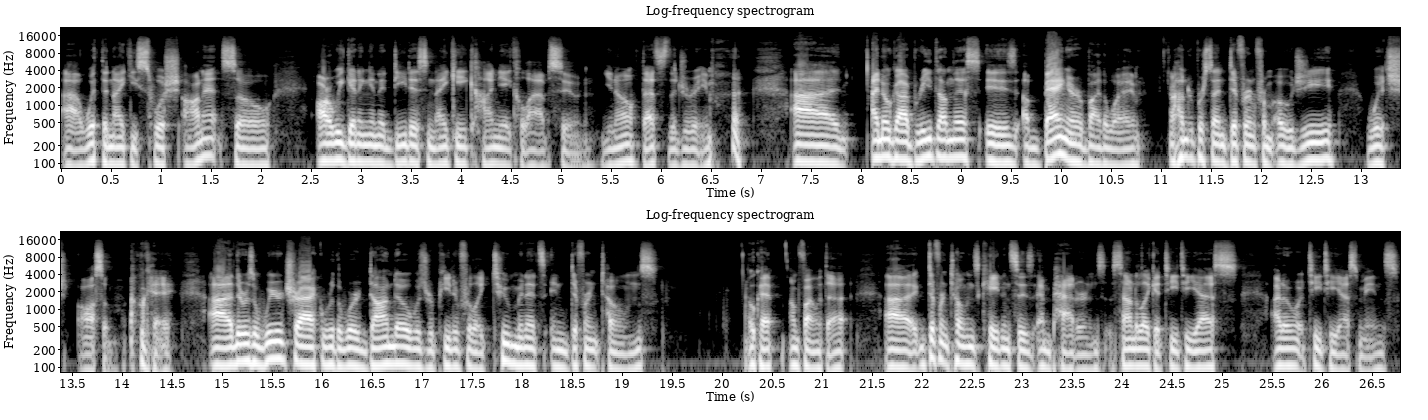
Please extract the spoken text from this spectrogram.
uh, with the Nike swoosh on it. So are we getting an Adidas Nike Kanye collab soon? You know, that's the dream. uh, I know God breathed on this is a banger, by the way. 100% different from OG, which awesome. Okay. Uh, there was a weird track where the word Dondo was repeated for like two minutes in different tones. Okay, I'm fine with that. Uh, different tones, cadences, and patterns. It sounded like a TTS. I don't know what TTS means.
